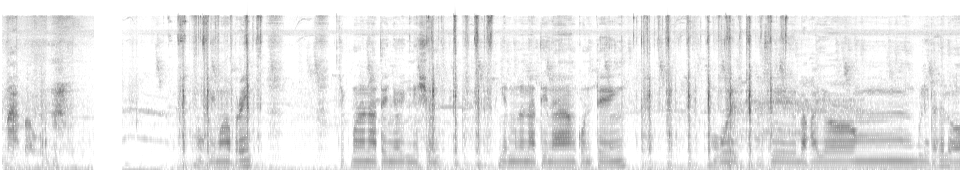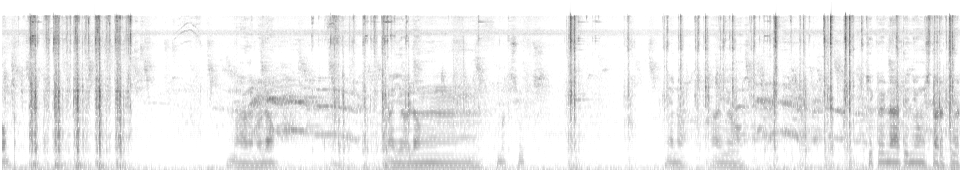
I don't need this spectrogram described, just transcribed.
Ibabaw okay mga pre. Check muna natin yung ignition Lagyan muna natin ng konting oil kasi baka yung bulita sa loob na ano lang ayaw lang mag switch yan o ayaw. Check rin natin yung starter.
